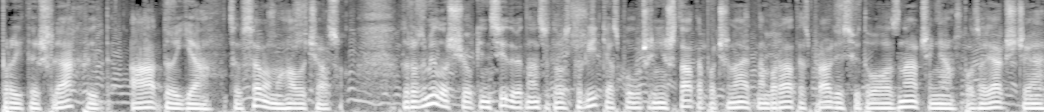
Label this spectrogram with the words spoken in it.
Пройти шлях від А до Я. Це все вимагало часу. Зрозуміло, що в кінці 19 століття Сполучені Штати починають набирати справді світового значення, позаяк ще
